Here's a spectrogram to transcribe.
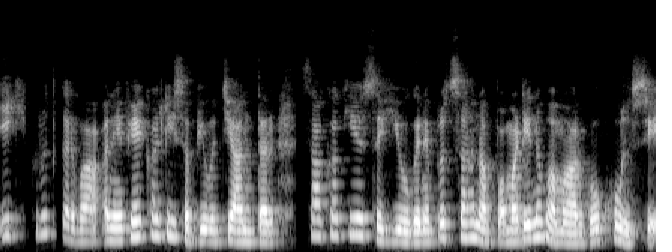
એકીકૃત કરવા અને ફેકલ્ટી સભ્યો વચ્ચે આંતર શાખાકીય સહયોગ અને પ્રોત્સાહન આપવા માટે નવા માર્ગો ખોલશે.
